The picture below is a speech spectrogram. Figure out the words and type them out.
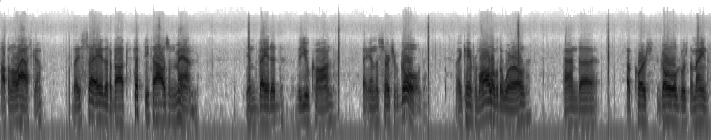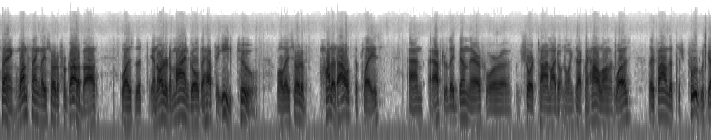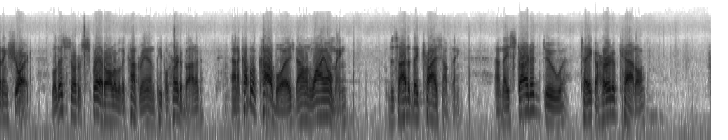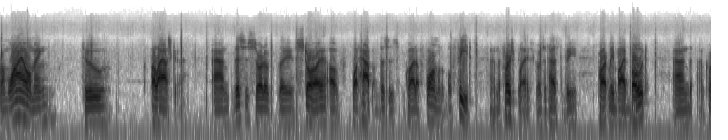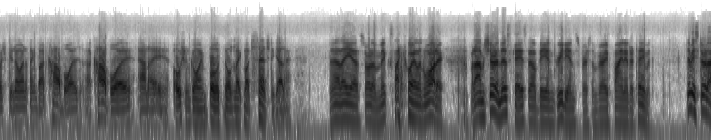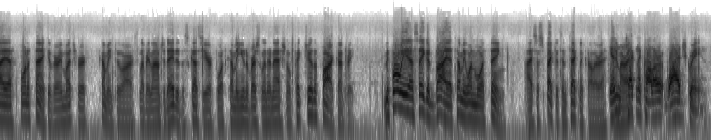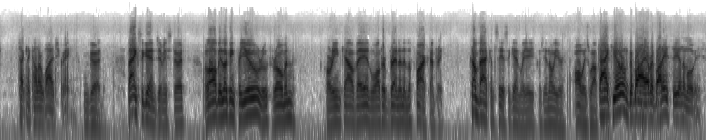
up in Alaska, they say that about 50,000 men invaded the Yukon in the search of gold. They came from all over the world, and uh, of course, gold was the main thing. One thing they sort of forgot about was that in order to mine gold, they have to eat too. Well, they sort of hunted out the place, and after they'd been there for a short time, I don't know exactly how long it was, they found that the food was getting short. Well, this sort of spread all over the country, and people heard about it. And a couple of cowboys down in Wyoming decided they'd try something. And they started to take a herd of cattle from Wyoming to Alaska. And this is sort of the story of what happened. This is quite a formidable feat in the first place. Of course, it has to be partly by boat. And of course, if you know anything about cowboys, a cowboy and a ocean-going boat don't make much sense together. Well, they uh, sort of mix like oil and water. But I'm sure in this case there'll be ingredients for some very fine entertainment. Jimmy Stewart, I uh, want to thank you very much for coming to our Celebrity Lounge today to discuss your forthcoming Universal International picture, The Far Country. Before we uh, say goodbye, uh, tell me one more thing. I suspect it's in Technicolor. Uh, In am I right? Technicolor widescreen. Technicolor widescreen. Good. Thanks again, Jimmy Stewart. We'll all be looking for you, Ruth Roman, Corinne Calvet, and Walter Brennan in the far country. Come back and see us again, will you? Because you know you're always welcome. Thank you, and goodbye, everybody. See you in the movies.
